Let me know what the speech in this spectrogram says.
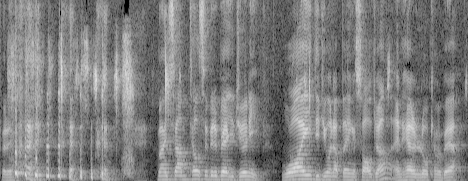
But anyway. Mate, um, tell us a bit about your journey. Why did you end up being a soldier and how did it all come about?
